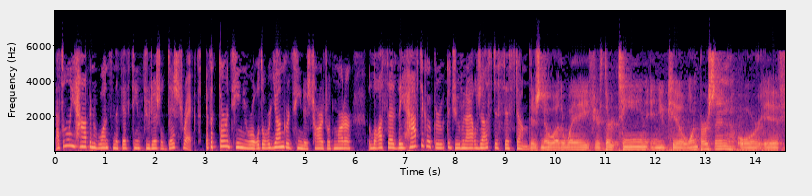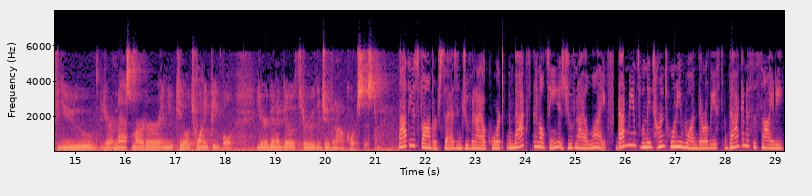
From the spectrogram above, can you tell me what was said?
That's only happened once in the 15th Judicial District. If a 13-year-old or younger teen is charged with murder, the law says they have to go through the juvenile justice system. There's no other way if you're 13 and you kill one person or if you, you're a mass murderer and you kill 20 people, you're going to go through the juvenile court system. Matthew's father says in juvenile court the max penalty is juvenile life. That means when they turn 21, they're released back into society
